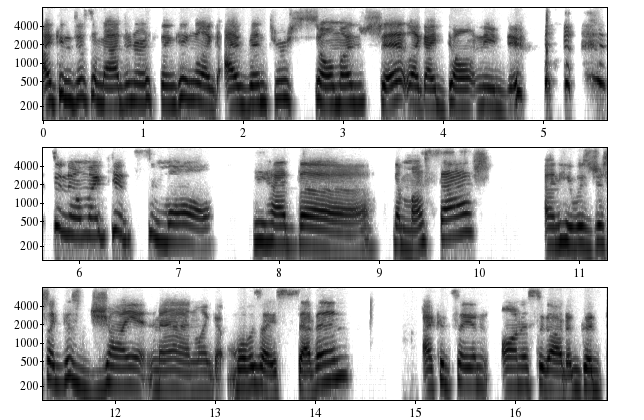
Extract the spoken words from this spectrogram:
I can just imagine her thinking, like, I've been through so much shit, like I don't need to to know my kid's small. He had the the mustache and he was just like this giant man. Like what was I, seven? I could say an honest to God, a good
